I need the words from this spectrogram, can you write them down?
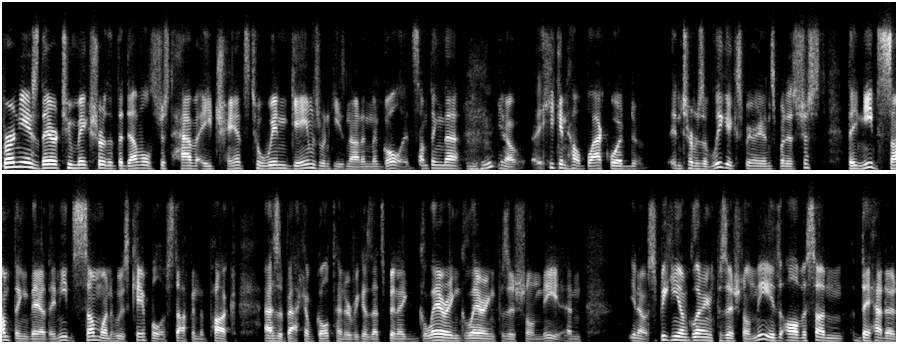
Bernier's there to make sure that the Devils just have a chance to win games when he's not in the goal. It's something that mhm. you know he can help Blackwood in terms of league experience, but it's just they need something there. They need someone who is capable of stopping the puck as a backup goaltender because that's been a glaring, glaring positional need. And you know, speaking of glaring positional needs, all of a sudden they had a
